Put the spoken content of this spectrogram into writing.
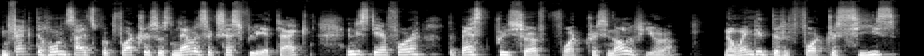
In fact, the Hohen Salzburg fortress was never successfully attacked and is therefore the best preserved fortress in all of Europe. Now, when did the fortress cease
